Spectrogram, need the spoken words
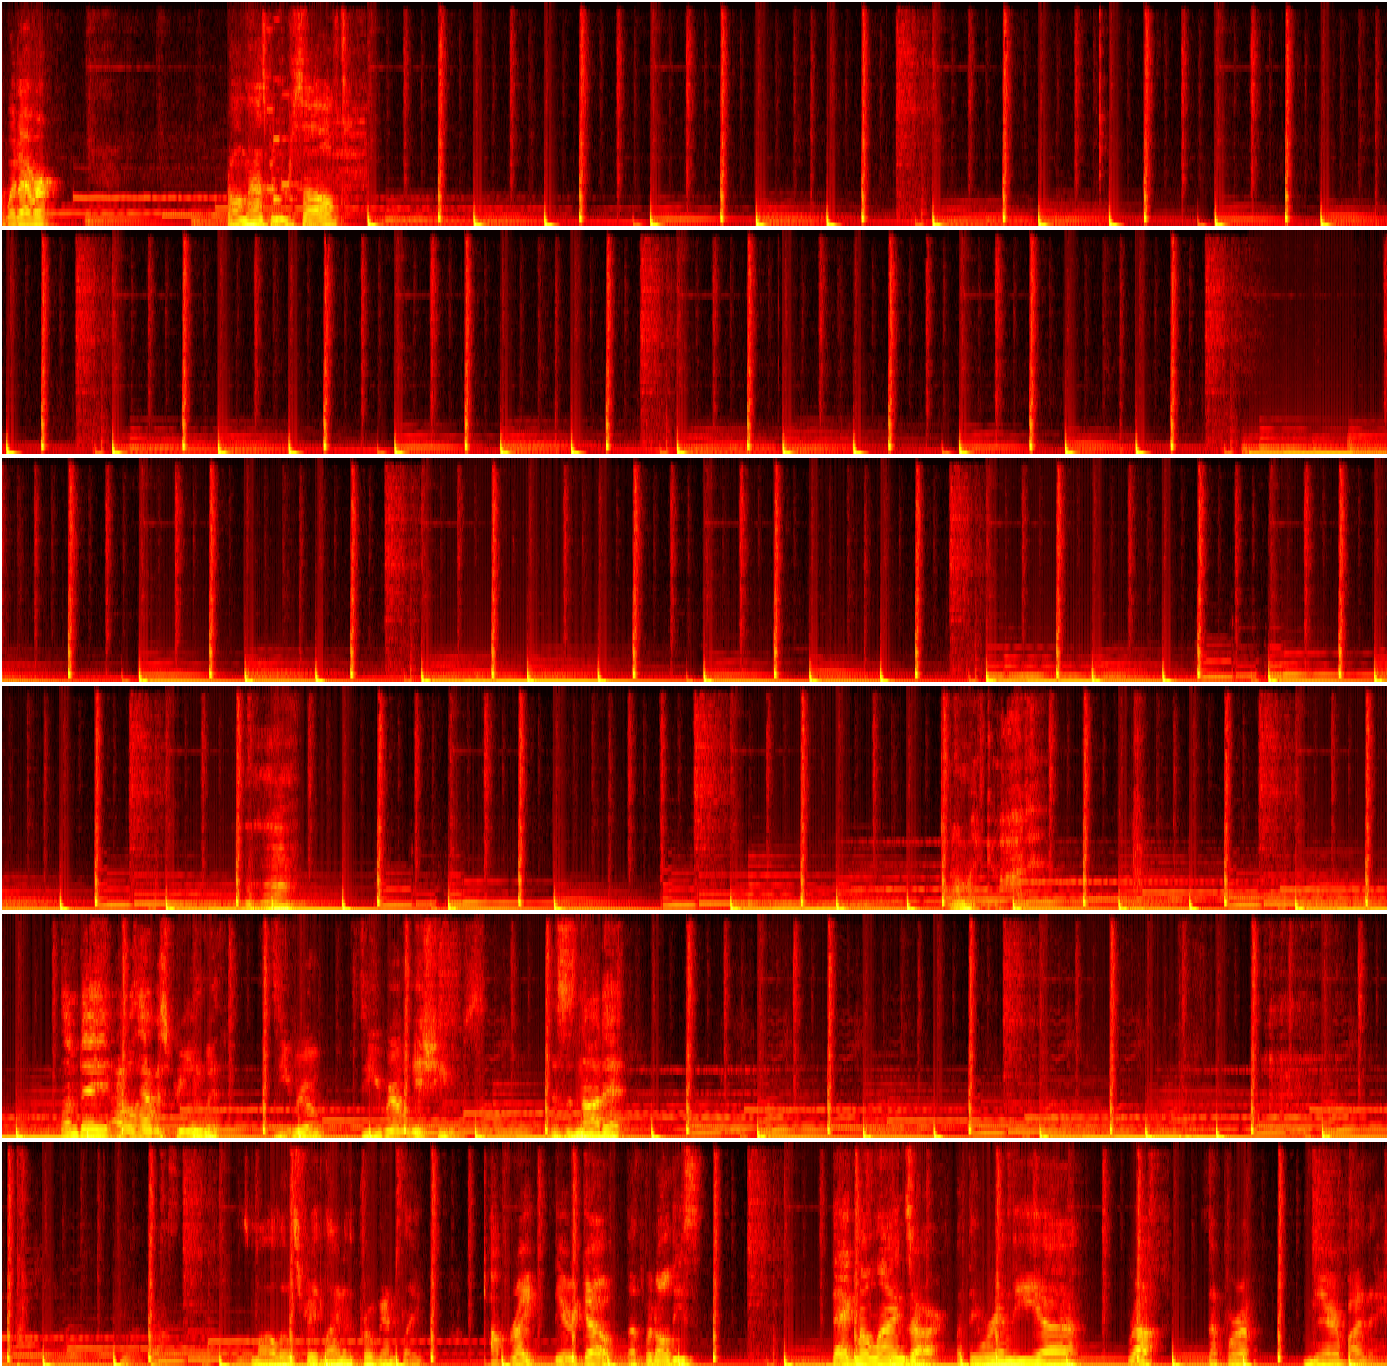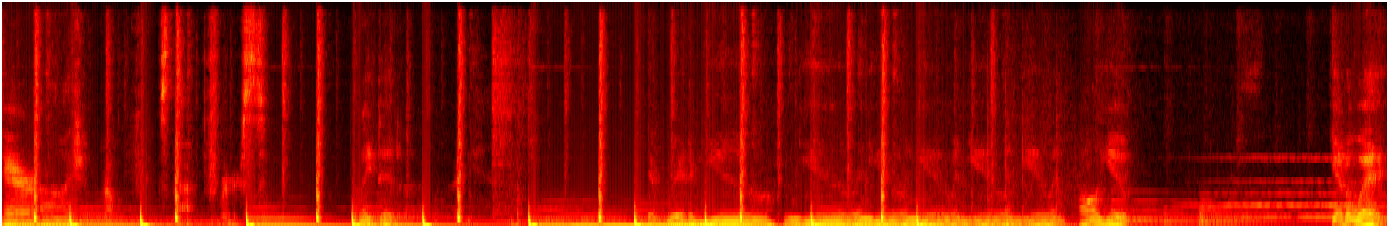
Whatever. Problem has been resolved. Have a stream with zero zero issues. This is not it. Small little straight line and the program's like top right. There we go. That's what all these diagonal lines are. But they were in the uh, rough, except for up there by the hair. Uh, did already. Get rid of you, and you, and you, and you, and you, and you, and all you. Get away.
